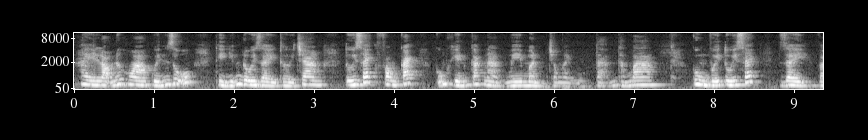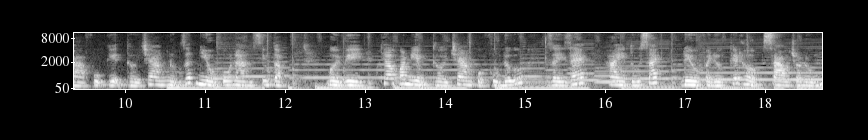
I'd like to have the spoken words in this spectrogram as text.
hay lọ nước hoa quyến rũ thì những đôi giày thời trang, túi sách phong cách cũng khiến các nàng mê mẩn trong ngày 8 tháng 3. Cùng với túi sách, giày và phụ kiện thời trang được rất nhiều cô nàng siêu tập. Bởi vì theo quan niệm thời trang của phụ nữ, giày dép hay túi sách đều phải được kết hợp sao cho đúng,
